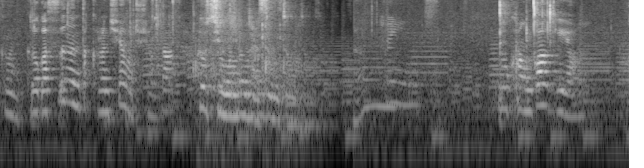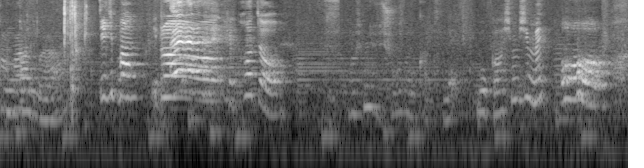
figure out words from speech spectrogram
그러니까. 너가 쓰는 딱 그런 취향을 주셨네 그래서 지금 완전 잘 쓰고 있잖아. 너 감각이야 건강이 뭐야? 찌찌뽕 이렇게 퍼져 어, 심지어 죽어버릴 것 같은데? 뭐가 심심해? 어,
